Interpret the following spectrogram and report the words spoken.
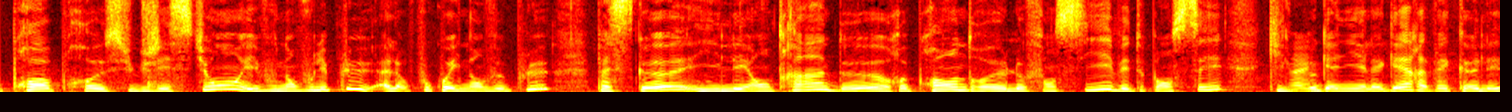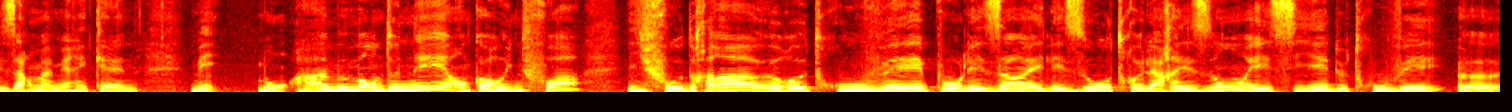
propres suggestions et vous n'en voulez plus. Alors pourquoi il n'en veut plus? Parce qu'il est en train de reprendre l'offensive et de penser qu'il peut gagner la guerre avec les armes américaines. Mais Bon, à un moment donné, encore une fois, il faudra euh, retrouver pour les uns et les autres la raison et essayer de trouver euh,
